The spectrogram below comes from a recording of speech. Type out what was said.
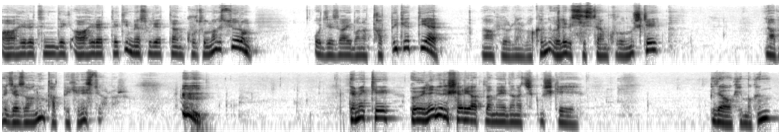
ahiretindeki ahiretteki mesuliyetten kurtulmak istiyorum. O cezayı bana tatbik et diye ne yapıyorlar bakın öyle bir sistem kurulmuş ki ne yapıyor cezanın tatbikini istiyorlar. Demek ki öyle bir şeriatla meydana çıkmış ki bir daha okuyayım bakın.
